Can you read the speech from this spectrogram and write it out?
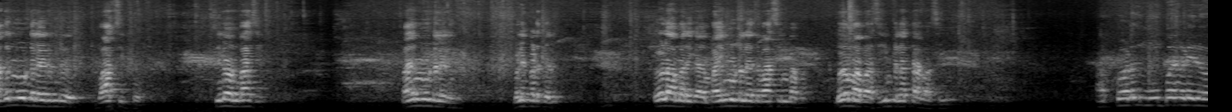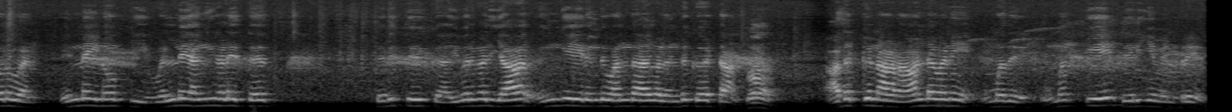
பதிமூன்றுல இருந்து வாசிப்போம். சின்னவன் வாசி. பதிமூன்றுல இருந்து வெளிப்படுத்தல். ஏழாம் அதிகாரம் பதிமூன்றுல இருந்து வாசியும் பாப்பா பேமா வாசியும் பிளத்தா வாசியும். அப்பொழுது மூப்பர்களில் ஒருவன் என்னை நோக்கி வெள்ளை அங்கிகளை தெரித்திருக்க இவர்கள் யார்? எங்கே இருந்து வந்தார்கள்? என்று கேட்டான். அதற்கு நான் ஆண்டவனே உமது உமக்கே தெரியும் என்றேன்.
